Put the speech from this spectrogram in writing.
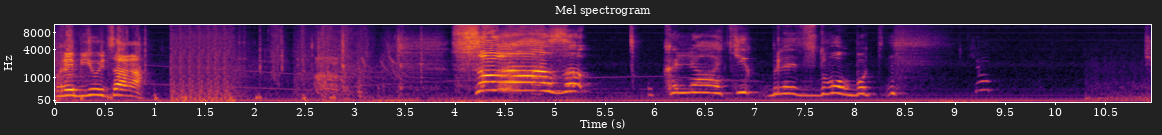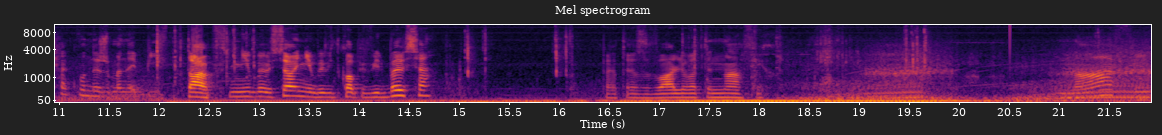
Приб'ють зараз. Зараза! Клять, їх, блядь, з двох боків. Йоп. Як вони ж мене б'ють? Так, ніби все, ніби від копів відбився. Треба нафіг. Нафіг.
